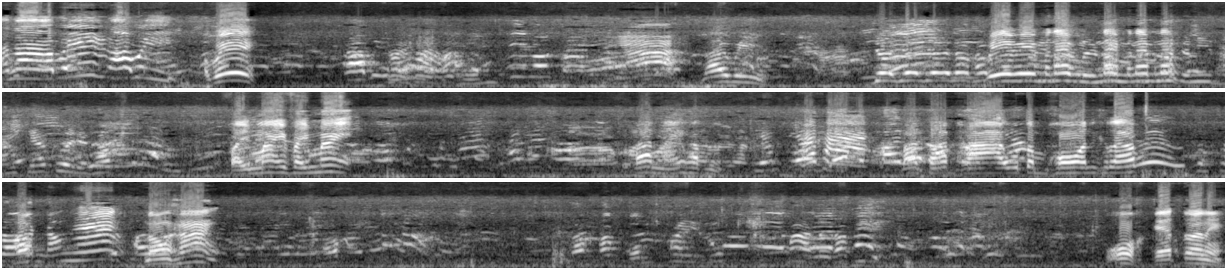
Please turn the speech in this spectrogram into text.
อันน่ะเอาไปอีกเอาไปอีกเอาไปเอาไปอีกนี่รถไฟได้วีเยอะเยอะเยอะแล้วครับเว้ยเว้ยมาได้มาได้มาได้มาได้จะมีถังแก๊สด้วยนะครับไฟไหม้ไฟไหม้บ้านไหนครับนี่เดี๋ยวเดี๋ยวค่ะบ้านฟ้าพาอุตมพรครับเออคุณร้อนน้องห้างน้องห้างครับครับผมไฟลุกมากเลยครับพี่โอ้แก๊สน่ะนี่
